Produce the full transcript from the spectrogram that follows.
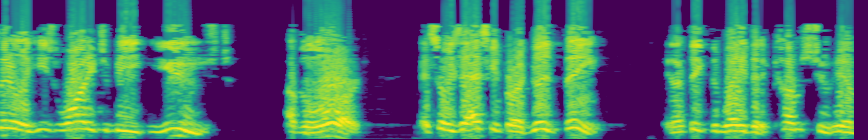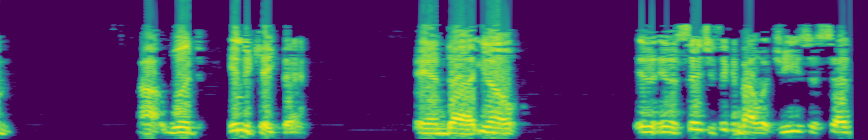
clearly he's wanting to be used of the Lord. And so he's asking for a good thing. And I think the way that it comes to him uh, would indicate that. And, uh, you know, in, in a sense, you think about what Jesus said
